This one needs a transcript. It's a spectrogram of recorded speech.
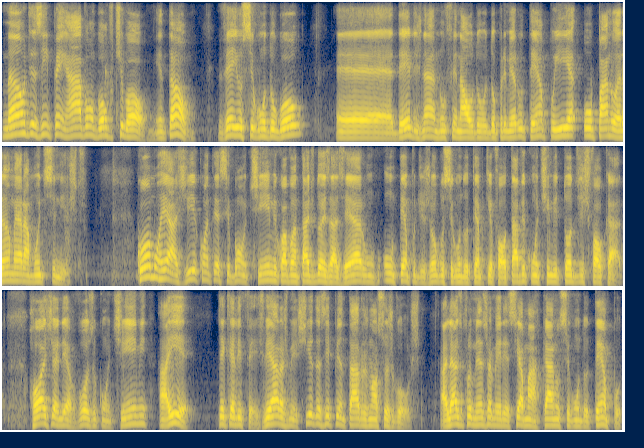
não desempenhava um bom futebol. Então, veio o segundo gol é, deles né, no final do, do primeiro tempo e o panorama era muito sinistro. Como reagir contra esse bom time, com a vantagem 2 a 0 um, um, tempo de jogo, o segundo tempo que faltava e com o time todo desfalcado. Roger nervoso com o time. Aí, o que, que ele fez? Vieram as mexidas e pintaram os nossos gols. Aliás, o Fluminense já merecia marcar no segundo tempo,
